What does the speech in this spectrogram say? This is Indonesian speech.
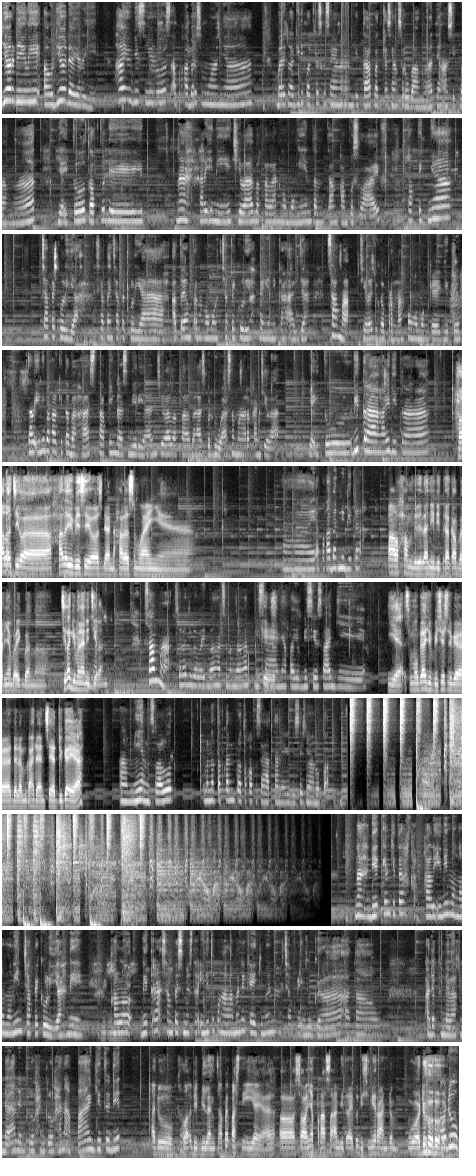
Your Daily Audio Diary. Hai Ubisius, apa kabar semuanya? Balik lagi di podcast kesayangan kita, podcast yang seru banget, yang asik banget, yaitu Talk to Date. Nah, hari ini Cila bakalan ngomongin tentang kampus life. Topiknya capek kuliah. Siapa yang capek kuliah? Atau yang pernah ngomong capek kuliah pengen nikah aja? Sama, Cila juga pernah kok ngomong kayak gitu. Kali ini bakal kita bahas, tapi nggak sendirian. Cila bakal bahas berdua sama rekan Cila, yaitu Ditra. Hai Ditra. Halo Cila, halo Yubisius, dan halo semuanya. Hai, apa kabar nih Ditra? Alhamdulillah nih Ditra kabarnya baik banget. Cila gimana nih Cila? Sama, Cila juga baik banget, seneng banget bisa Oke. nyapa Yubisius lagi. Iya, semoga Yubisius juga dalam keadaan sehat juga ya. Amin, selalu menetapkan protokol kesehatan ya Yubisius, jangan lupa. Nah, Dit, kan kita ka- kali ini mau ngomongin capek kuliah nih. Mm-mm. Kalau Ditra sampai semester ini tuh pengalamannya kayak gimana? Capek juga atau ada kendala-kendala dan keluhan-keluhan apa gitu, Dit? Aduh, kalau dibilang capek pasti iya ya. Eh, soalnya perasaan Ditra itu di sini random. Waduh. Aduh.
